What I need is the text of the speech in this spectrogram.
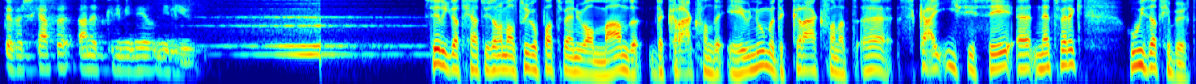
te verschaffen aan het crimineel milieu. Cedric, dat gaat dus allemaal terug op wat wij nu al maanden de kraak van de eeuw noemen, de kraak van het uh, Sky ICC-netwerk. Hoe is dat gebeurd?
